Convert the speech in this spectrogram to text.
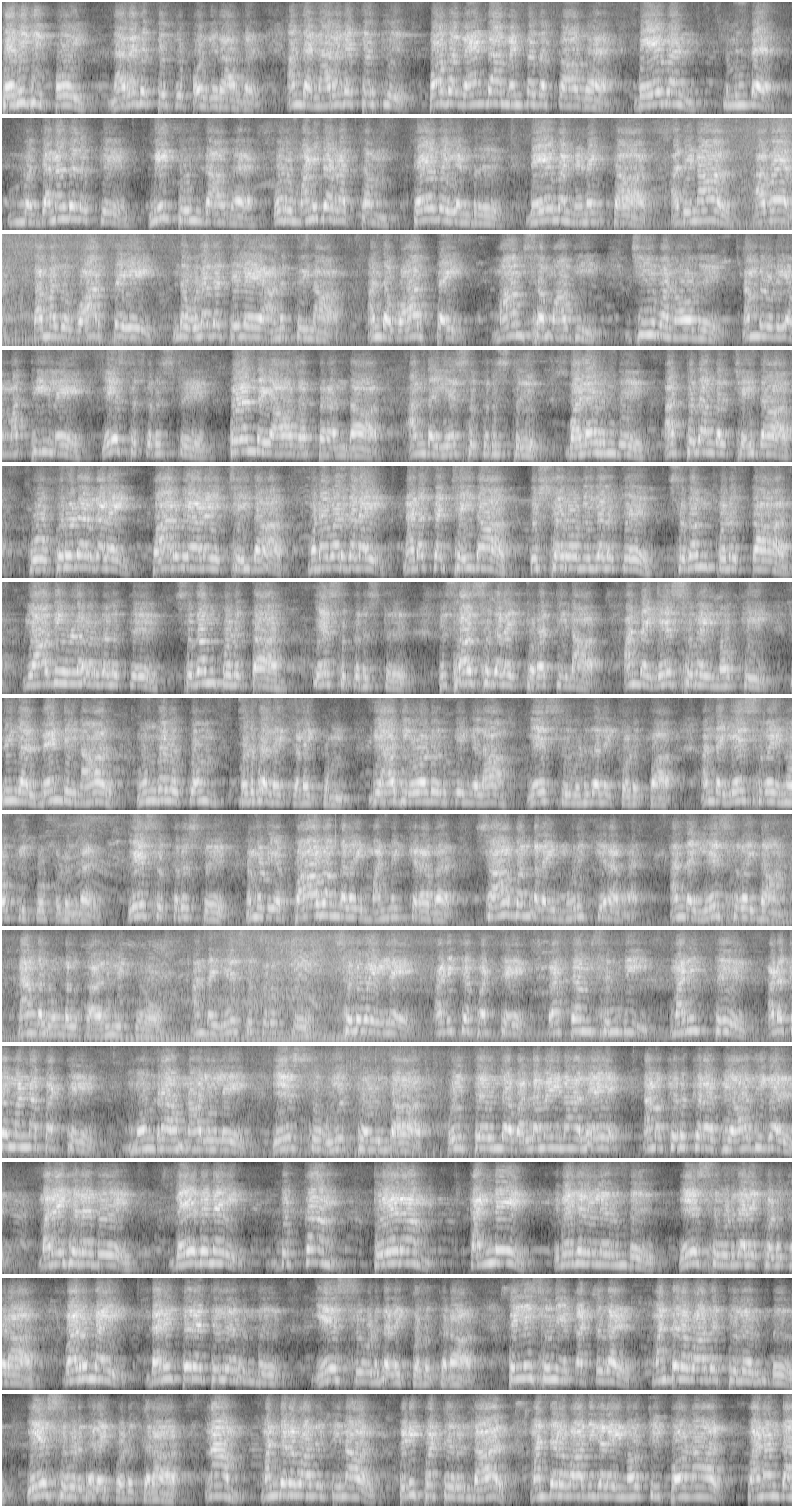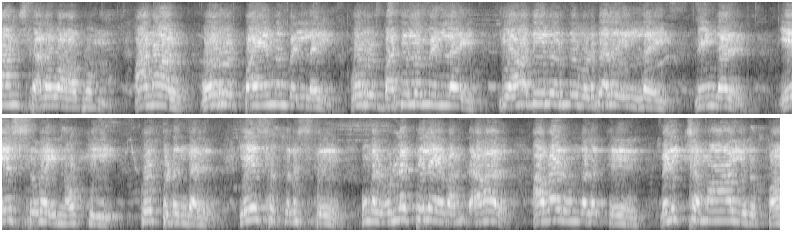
பெருகி போய் நரகத்திற்கு போகிறார்கள். அந்த நரகத்திற்கு போக வேண்டாம் என்பதற்காக தேவன் இந்த ஜனங்களுக்கு மீட்பு உண்டாக ஒரு மனித ரத்தம் தேவை என்று தேவன் நினைத்தார். அதனால் அவர் தமது வார்த்தையை இந்த உலகத்திலே அனுப்பினார். அந்த வார்த்தை மாம்சமாகி ஜீவனோடு நம்மளுடைய மத்தியிலே இயேசு கிறிஸ்து குழந்தையாக பிறந்தார். அந்த இயேசு கிறிஸ்து வளர்ந்து அற்புதங்கள் செய்தார். கு- குருடர்களை பார்வையாடை செய்தார். முடவர்களை நடக்க செய்தார். குஷ்டரோகிகளுக்கு சுகம் கொடுத்தார். வியாதி உள்ளவர்களுக்கு சுகம் கொடுத்தார். இயேசு கிறிஸ்து பிசாசுகளை துரத்தினார். அந்த இயேசுவை நோக்கி நீங்கள் வேண்டினால் உங்களுக்கும் விடுதலை கிடைக்கும். வியாதியோடு இருக்கீங்களா? இயேசு விடுதலை கொடுப்பார். அந்த இயேசுவை நோக்கி கூப்பிடுங்கள். இயேசு கிறிஸ்து நம்முடைய பாவங்களை மன்னிக்கிறவர் சாபங்களை முறிக்கிறவர். அந்த இயேசுவை தான் நாங்கள் உங்களுக்கு அறிவிக்கிறோம். அந்த இயேசு கிறிஸ்து சிலுவையிலே அடிக்கப்பட்டு ரத்தம் சிந்தி மறித்து அடக்கம் பண்ணப்பட்டு மூன்றாம் நாளிலே இயேசு உயிர்த்தெழுந்தார். உயிர்த்தெழுந்த வல்லமையினாலே நமக்கு இருக்கிற வியாதிகள் மறைகிறது. வேதனை துக்கம் துயரம் கண்ணீர் இவைகளிலிருந்து இயேசு விடுதலை கொடுக்கிறார். வறுமை தரித்திரத்திலிருந்து இயேசு விடுதலை கொடுக்கிறார். பில்லி சூனிய கட்டுகள் மந்திரவாதத்திலிருந்து இயேசு விடுதலை கொடுக்கிறார். நாம் மந்திரவாதத்தினால் பிடிப்பட்டிருந்தால் மந்திரவாதிகளை நோக்கி போனால் பணம் தான் செலவாகும். ஆனால் ஒரு பயனும் இல்லை ஒரு பதிலும் இல்லை வியாதியிலிருந்து விடுதலை இல்லை. நீங்கள் இயேசுவை நோக்கி கூப்பிடுங்கள். இயேசு கிறிஸ்து உங்கள் உள்ளத்திலே வந்தால் அவர் உங்களுக்கு வெளிச்சமாயிருப்பார்.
